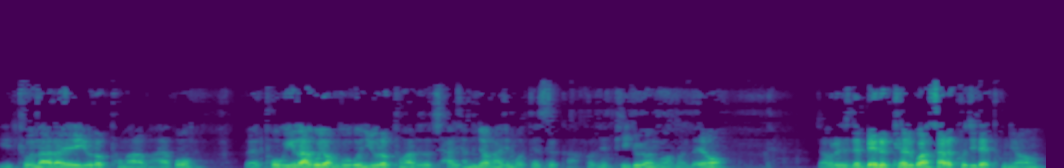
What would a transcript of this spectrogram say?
이 두 나라의 유럽 통합하고 왜 독일하고 영국은 유럽 통합에서 잘 협력하지 못했을까? 그걸 비교 연구한 건데요. 자, 그래서 이제 메르켈과 사르코지 대통령,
